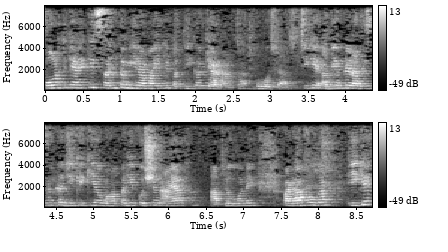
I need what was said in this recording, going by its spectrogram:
फोर्थ क्या है कि संत मीराबाई के पति का क्या नाम था? भोजराज, ठीक है? अभी हमने राजस्थान का जीके किया, वहाँ पर ये क्वेश्चन आया था, आप लोगों ने पढ़ा होगा, ठीक है?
